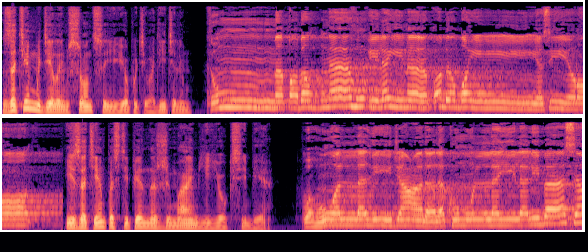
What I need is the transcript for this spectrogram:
Затем мы делаем солнце ее путеводителем. ثم قبضناه إلينا قبضا يسيرا И затем постепенно сжимаем ее к себе. وهو الذي جعل لكم الليل لباسا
